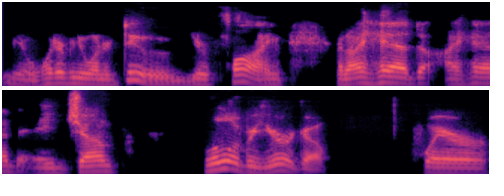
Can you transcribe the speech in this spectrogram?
you know, whatever you want to do, you're flying. And I had I had a jump a little over a year ago where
